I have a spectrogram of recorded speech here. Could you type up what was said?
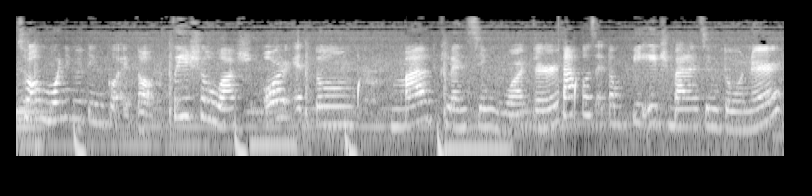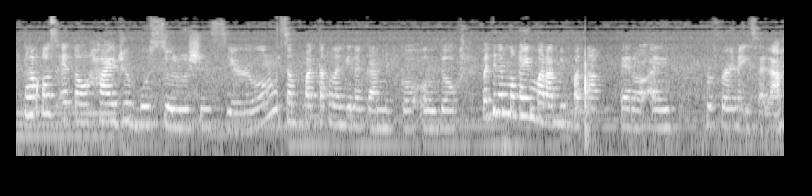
So, ang morning routine ko ito, facial wash or itong mild cleansing water. Tapos, itong pH balancing toner. Tapos, itong Hydro Boost Solution Serum. Isang patak lang ginagamit ko. Although, pwede naman kayo maraming patak. Pero, I prefer na isa lang.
